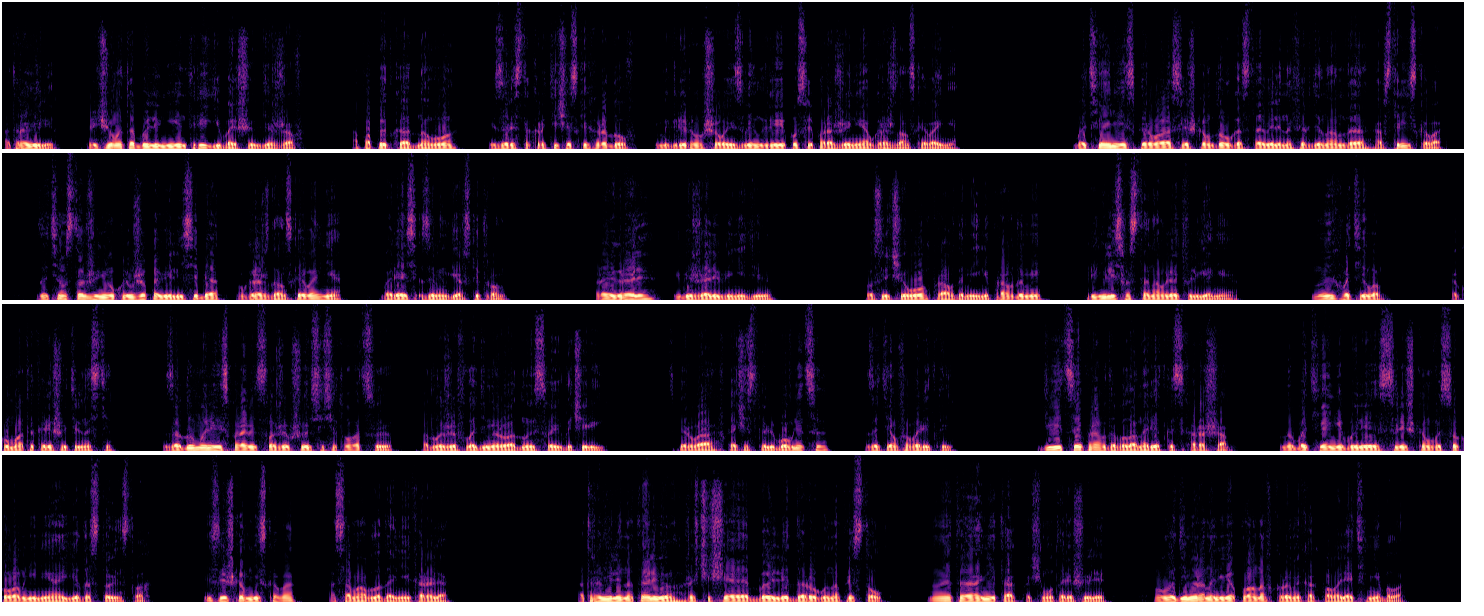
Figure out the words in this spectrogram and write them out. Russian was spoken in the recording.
Отравили, причем это были не интриги больших держав, а попытка одного из аристократических родов, эмигрировавшего из Венгрии после поражения в гражданской войне. Батьяне сперва слишком долго ставили на Фердинанда Австрийского, затем столь же неуклюже повели себя в гражданской войне, борясь за венгерский трон. Проиграли и бежали в Венедию. После чего, правдами и неправдами, принялись восстанавливать влияние. Ну и хватило. Как ума, так и решительности. Задумали исправить сложившуюся ситуацию – подложив Владимиру одну из своих дочерей. Сперва в качестве любовницы, затем фавориткой. Девица и правда была на редкость хороша, но батьяне были слишком высокого мнения о ее достоинствах и слишком низкого о самообладании короля. Отравили Наталью, расчищая Белли дорогу на престол, но это они так почему-то решили. У Владимира на нее планов, кроме как повалять, не было.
